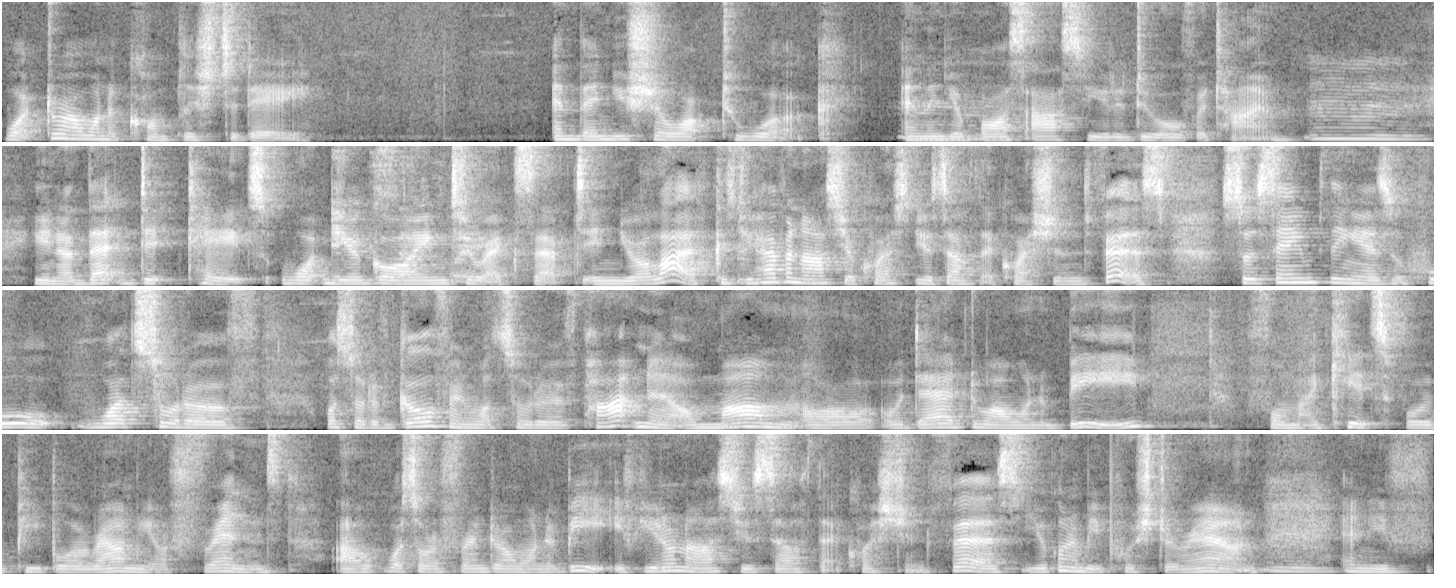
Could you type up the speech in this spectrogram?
what do I want to accomplish today? And then you show up to work, and then your mm. boss asks you to do overtime. Mm. You know that dictates what you're going to accept in your life because you mm. haven't asked your quest- yourself that question first. So same thing as who what sort of what sort of girlfriend what sort of partner or mom or, or dad do i want to be for my kids for people around me or friends uh, what sort of friend do i want to be? If you don't ask yourself that question first you're going to be pushed around. And if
